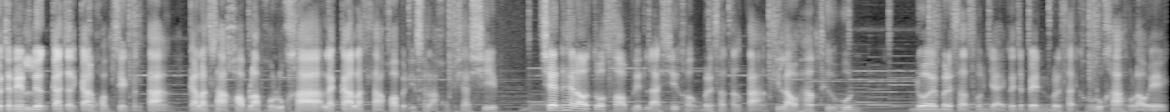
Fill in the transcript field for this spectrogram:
ก็จะเน้นเรื่องการจัดการความเสี่ยงต่างๆ การรักษาความลับของลูกค้า และการรักษาความเป็นอิสระของวิชาชีพ เช่น ให้เราตรวจสอบลิสต์รายชื่อของบริษัทต่างๆ ที่เราห้ามถือหุ้น โดยบริษัทส่วนใหญ่ก็จะเป็นบริษัทของลูกค้าของเราเอง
